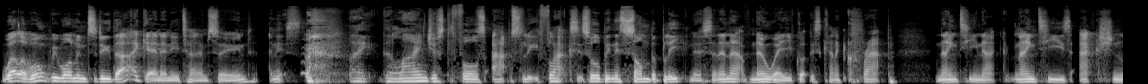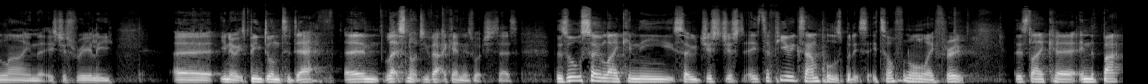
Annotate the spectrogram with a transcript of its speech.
"Well, I won't be wanting to do that again anytime soon." And it's like the line just falls absolutely flat. It's all been this somber bleakness, and then out of nowhere, you've got this kind of crap 19 90s action line that is just really uh, you know, it's been done to death. Um, let's not do that again, is what she says. There's also like in the so just just it's a few examples, but it's it's often all the way through. There's like uh, in the back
